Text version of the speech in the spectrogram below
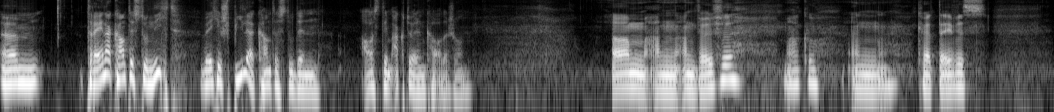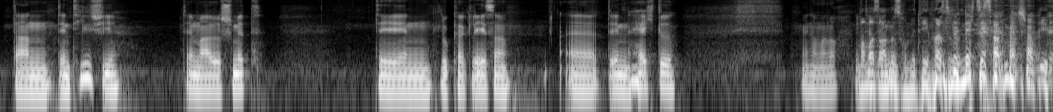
Ähm, Trainer kanntest du nicht. Welche Spieler kanntest du denn aus dem aktuellen Kader schon? Ähm, an, an Wölfe, Marco, an Kurt Davis, dann den Tilschi, den Mario Schmidt, den Luca Gläser, äh, den Hechtel. Wen haben wir noch? Nicht Machen wir es andersrum, mit dem hast du noch nicht zusammengespielt.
